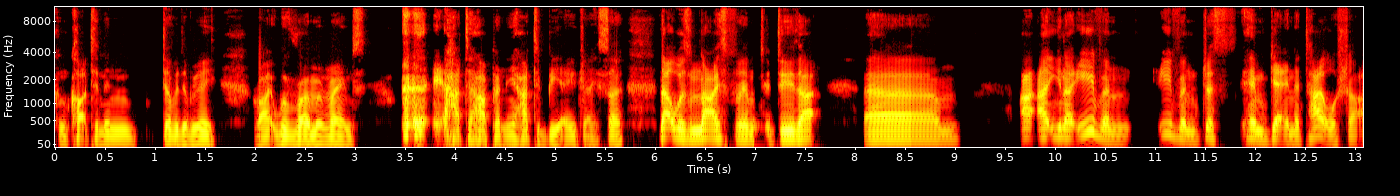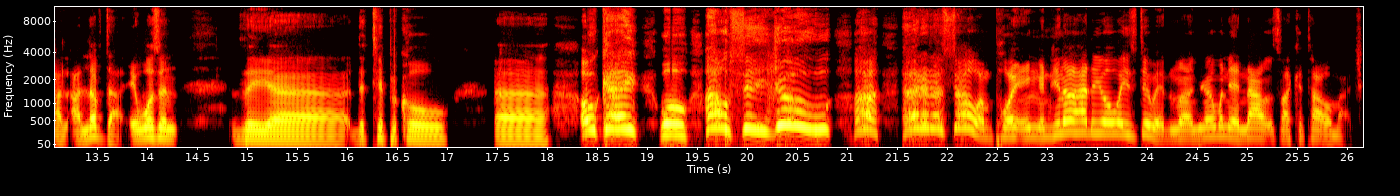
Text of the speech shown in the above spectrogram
concocted in WWE, right, with Roman Reigns. it had to happen. He had to beat AJ. So that was nice for him to do that. Um, I, I you know, even even just him getting the title shot, I, I love that. It wasn't the uh the typical uh okay well i'll see you uh head of the show i'm pointing and you know how they always do it man you know when they announce like a title match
